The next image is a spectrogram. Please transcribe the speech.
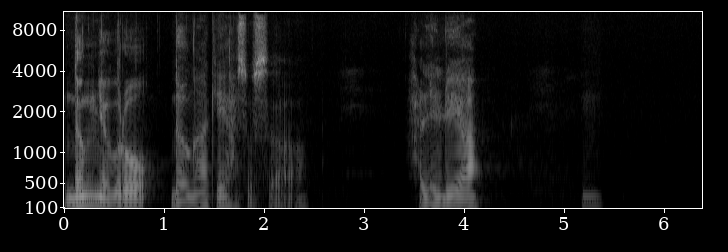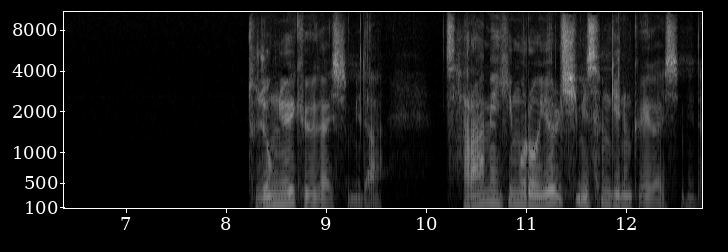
능력으로 능하게 하소서. 할렐루야. 두 종류의 교회가 있습니다. 사람의 힘으로 열심히 섬기는 교회가 있습니다.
